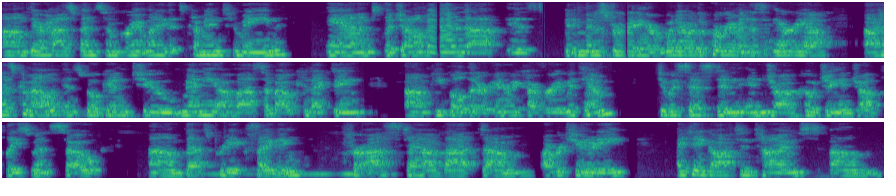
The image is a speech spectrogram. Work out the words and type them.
um, there has been some grant money that's come into Maine, and the gentleman that is administrating or whatever the program in this area uh, has come out and spoken to many of us about connecting um, people that are in recovery with him to assist in, in job coaching and job placement. So um, that's pretty exciting for us to have that um, opportunity. I think oftentimes um,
